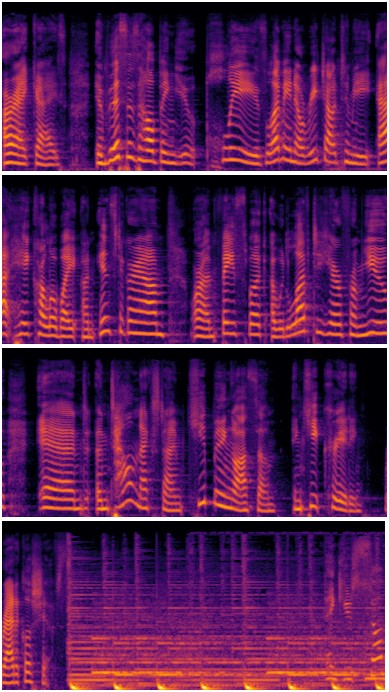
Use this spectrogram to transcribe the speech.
All right, guys, if this is helping you, please let me know. Reach out to me at Hey Carla White on Instagram or on Facebook. I would love to hear from you. And until next time, keep being awesome and keep creating radical shifts.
